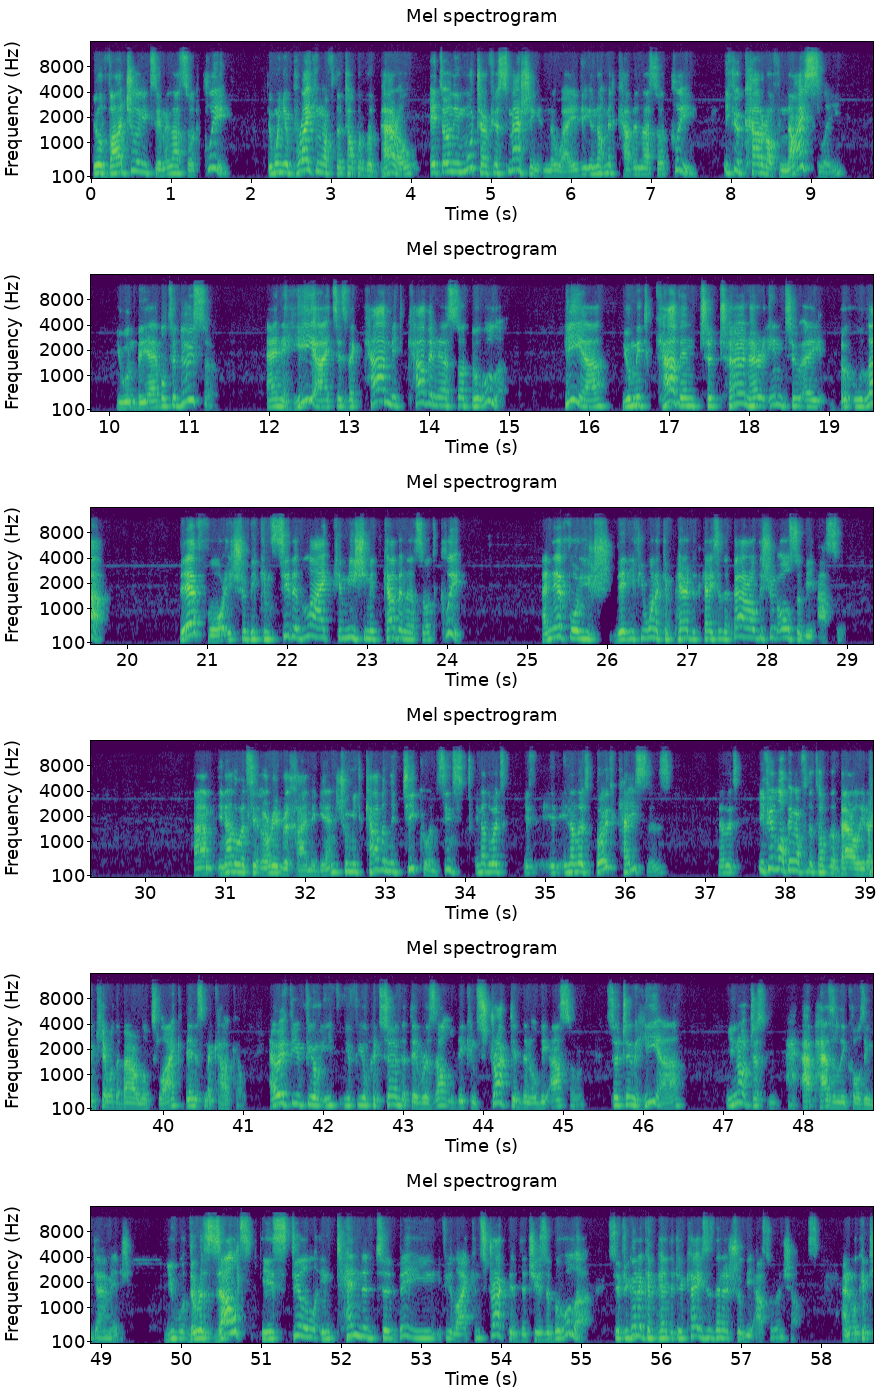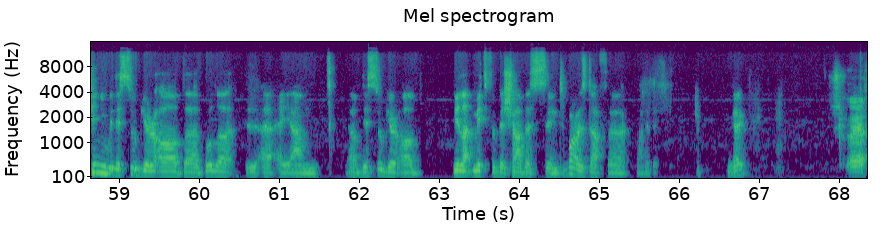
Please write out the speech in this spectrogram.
That when you're breaking off the top of a barrel, it's only mutter if you're smashing it in a way that you're not mitkavin lasot kli. If you cut it off nicely, you wouldn't be able to do so. And here it says v'kam mitkavin lasot be'ula. Here, you're mitkaven to turn her into a be'ula. Therefore, it should be considered like kamishi mitkaven asot kli. And therefore, you sh- if you want to compare the case of the barrel, this should also be asur. Um, in other words, Ori Rechaim again, shumit kavan litikun. Since, in other words, in other words, both cases, in other words, if you're lopping off the top of the barrel, you don't care what the barrel looks like, then it's makalkal. However, if you're, if you're concerned that the result will be constructive, then it will be asur. So to here, you're not just haphazardly causing damage. You, the result is still intended to be, if you like, constructed, that she's a ba'ula. So if you're going to compare the two cases, then it should be asur and shalas. And we'll continue with this sugya of uh, bula, uh, a, um, of this sugya of bilat mitzvah b'Shabbos in tomorrow's daf uh, quite a bit. Okay. Sure.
